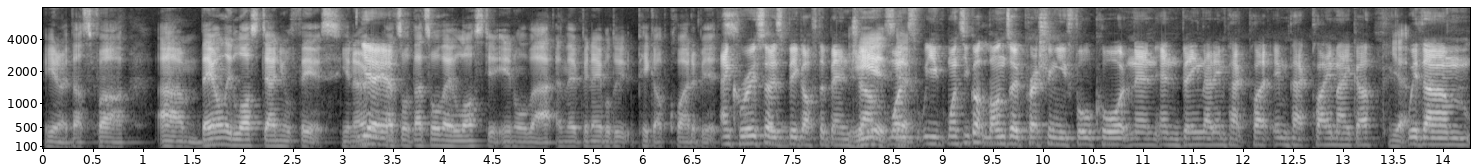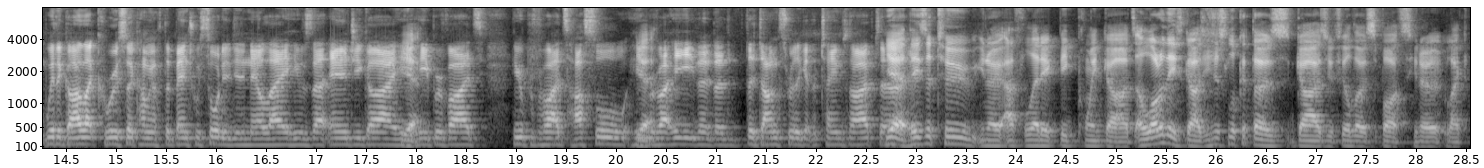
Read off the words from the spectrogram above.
you know, thus far. Um, they only lost Daniel Theis, you know. Yeah, yeah. That's all. That's all they lost in, all that, and they've been able to pick up quite a bit. And Caruso's big off the bench. He um, is, once you once you've got Lonzo pressuring you full court and, and, and being that impact play, impact playmaker. Yeah. With um with a guy like Caruso coming off the bench, we saw what he did in LA. He was that energy guy. He, Yeah. he provides he provides hustle. He Yeah. provide he the, the, the dunks really get the teams hyped. Uh, Yeah, these are two, you know, athletic big point guards. A lot of these guys, you just look at those guys who fill those spots, you know, like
